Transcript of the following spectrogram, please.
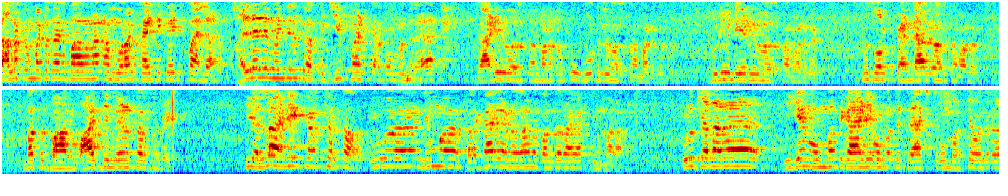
ತಾಲೂಕು ಮಟ್ಟದಾಗ ಬಾರೋಣ ನಮ್ಮ ಊರಾಗ ಸಾಹಿತ್ಯ ಐತಿಪ್ಪ. ಅಲ್ಲ ಹಳ್ಳಿ ಮಂದಿರ ಜೀಪ್ ಮಾಡಿ ಕರ್ಕೊಂಬಂದ್ರೆ ಗಾಡಿ ವ್ಯವಸ್ಥೆ ಮಾಡಬೇಕು ಊಟದ ವ್ಯವಸ್ಥೆ ಮಾಡಬೇಕು ಗುಡಿ ನೀರಿನ ವ್ಯವಸ್ಥೆ ಮಾಡಬೇಕು ಸ್ವಲ್ಪ ಪೆಂಡಾಲ್ ವ್ಯವಸ್ಥೆ ಮಾಡಬೇಕು. ಮತ್ತು ಬಾ ವಾದ್ಯ ಮೇಲೆ ತರಿಸ್ಬೇಕು. ಇವೆಲ್ಲ ಅನೇಕ ಖರ್ಚು ಇರ್ತಾವೆ. ಇವು ನಿಮ್ಮ ಸರ್ಕಾರಿ ಅನುದಾನ ಬಂದಾಗ ನೀವು ಮಾಡ. ಉಳ್ಕೆಲ್ಲಾರ ಈಗೇನು ಒಂಬತ್ತು ಗಾಡಿ, ಒಂಬತ್ತು ಟ್ರ್ಯಾಕ್ಸ್ ತೊಗೊಂಡ್ಬರ್ತೇವೆ ಅಂದ್ರೆ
